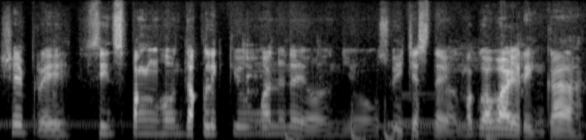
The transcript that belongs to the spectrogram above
syempre, since pang Honda Click yung ano na yon, yung switches na yon, magwa-wiring ka.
